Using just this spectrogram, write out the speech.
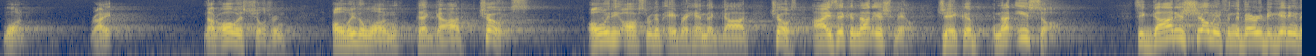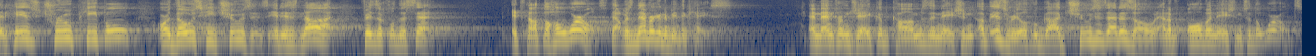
One, right? Not all his children, only the one that God chose. Only the offspring of Abraham that God chose. Isaac and not Ishmael. Jacob and not Esau. See, God is showing from the very beginning that his true people are those he chooses. It is not physical descent. It's not the whole world. That was never going to be the case. And then from Jacob comes the nation of Israel, who God chooses at his own out of all the nations of the world.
